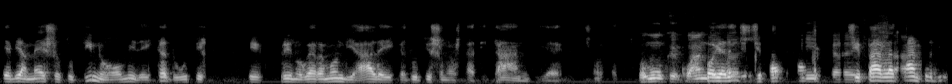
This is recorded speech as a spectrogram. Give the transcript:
e abbiamo messo tutti i nomi dei caduti e prima guerra mondiale i caduti sono stati tanti eh. sono stati... comunque quando poi adesso si parla, si parla tanto di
